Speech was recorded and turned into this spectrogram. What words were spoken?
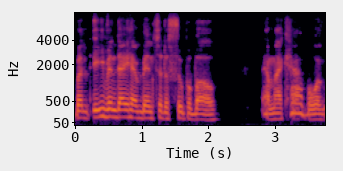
But even they have been to the Super Bowl, and my Cowboys,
